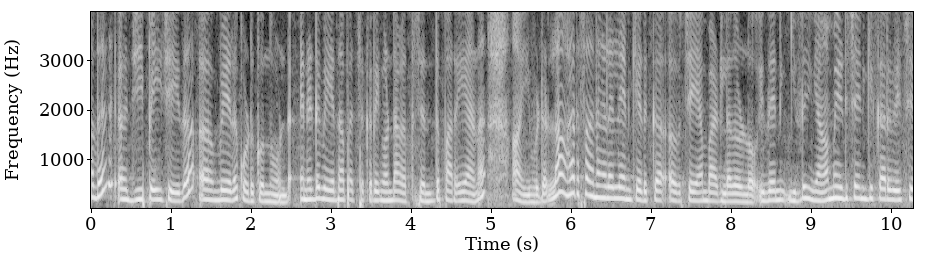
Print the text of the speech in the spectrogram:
അത് ജി പേ ചെയ്ത് വേദ കൊടുക്കുന്നുമുണ്ട്. എന്നിട്ട് വേദ പച്ചക്കറിയും കൊണ്ട് അകത്ത് ചെന്നിട്ട് പറയുകയാണ് ആ ഇവിടെയുള്ള ആഹാര സാധനങ്ങളെല്ലാം എനിക്ക് എടുക്കുക ചെയ്യാൻ പാടില്ലതുള്ളൂ. ഇത് ഇത് ഞാൻ മേടിച്ചാൽ എനിക്ക് കറി വെച്ച്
